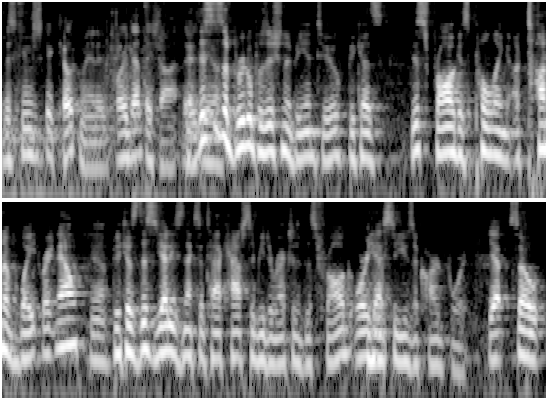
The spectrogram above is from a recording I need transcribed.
this can just get Kill Commanded or Deadly Shot. There's, This you is a brutal position to be in too because this frog is pulling a ton of weight right now Yeah. because this Yeti's next attack has to be directed at this frog or he has to use a card for it. Yep. So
